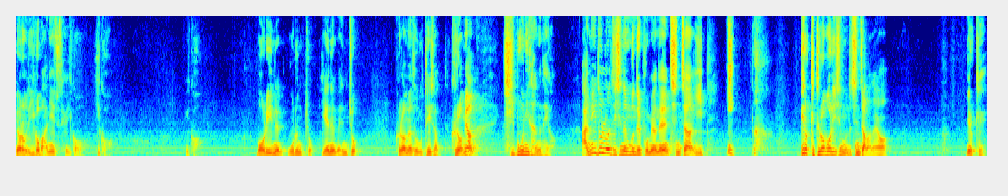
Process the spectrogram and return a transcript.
여러분들 이거 많이 해주세요. 이거 이거 이거 머리는 오른쪽, 얘는 왼쪽. 그러면서 로테이션. 그러면 기본 이상은 해요. 안 휘둘러지시는 분들 보면은 진짜 이, 이, 이렇게 들어버리시는 분들 진짜 많아요. 이렇게.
